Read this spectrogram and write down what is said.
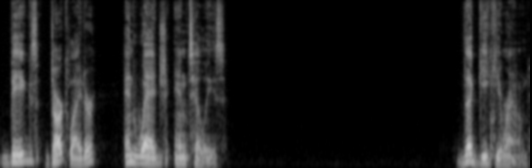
Biggs Darklighter, and Wedge Antilles. The Geeky Round.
